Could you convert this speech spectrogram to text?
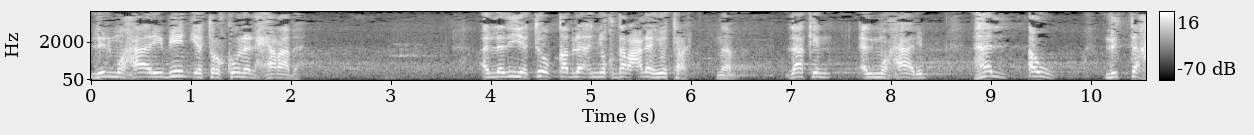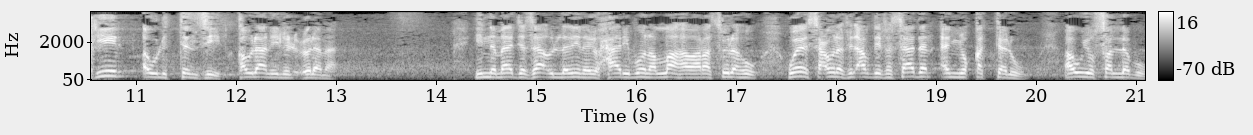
للمحاربين يتركون الحرابة. الذي يتوب قبل أن يقدر عليه يترك. نعم. لكن المحارب هل أو للتخيير أو للتنزيل؟ قولان للعلماء. إنما جزاء الذين يحاربون الله ورسوله ويسعون في الأرض فسادا أن يقتلوا أو يصلبوا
